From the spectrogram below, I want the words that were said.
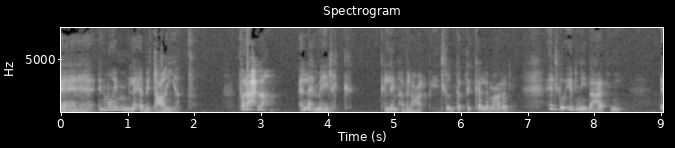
آه المهم لقى بتعيط فراح لها قال لها مالك؟ كلمها بالعربي. قالت له أنت بتتكلم عربي؟ قالت له ابني بعتني. آه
